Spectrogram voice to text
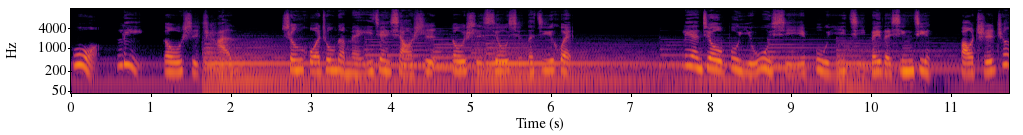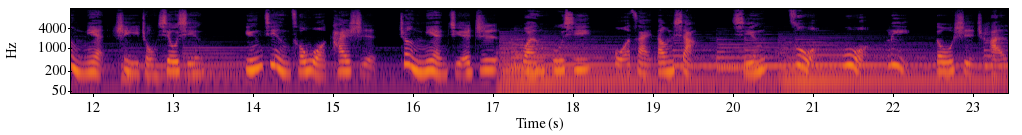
卧立都是禅。生活中的每一件小事都是修行的机会。练就不以物喜，不以己悲的心境，保持正念是一种修行，平静从我开始，正念觉知，观呼吸，活在当下。行、坐、卧、立都是禅，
